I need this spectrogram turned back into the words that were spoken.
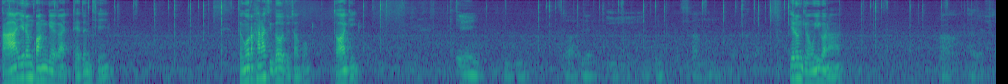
다 이런 관계가 되든지 등호를 하나씩 넣어주자고. 더하기. 1 더하는 2 3 이런 경우이거나. 아, 다시 해주죠.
